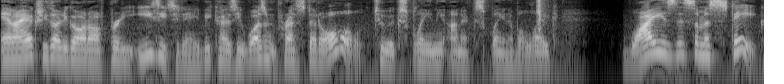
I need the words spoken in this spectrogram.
And I actually thought he got off pretty easy today because he wasn't pressed at all to explain the unexplainable. Like, why is this a mistake?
